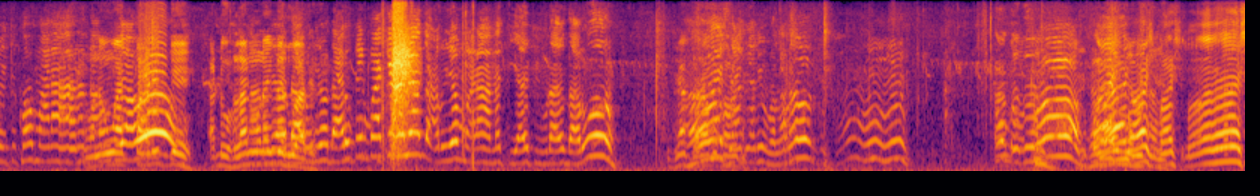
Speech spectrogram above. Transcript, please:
વેચી ખાવ મારા હારા મને હું આજ પાડી દે. આ ડોહલાનું નહીં બેલું આ દારૂ પીને પાક્યા હાલ્યા. દારૂ એ મારા આના ચિયાએ પીવડાયો દારૂ. હા. હમ, હમ. બસ બસ બસ.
